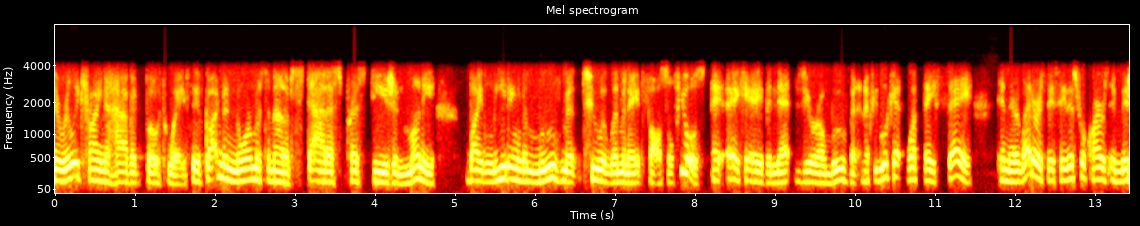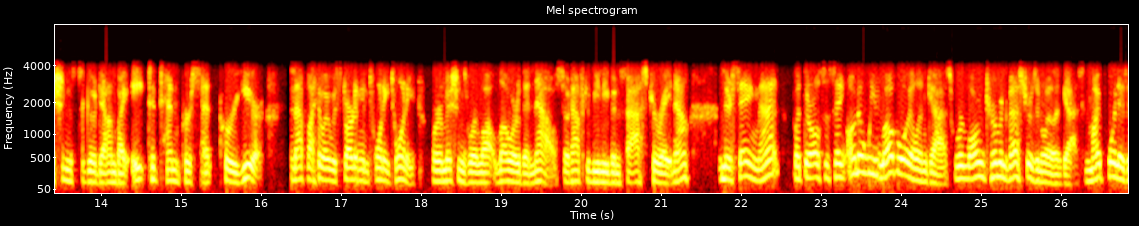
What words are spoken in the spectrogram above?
they're really trying to have it both ways. They've got an enormous amount of status, prestige, and money by leading the movement to eliminate fossil fuels, a- aka the net zero movement. And if you look at what they say in their letters, they say this requires emissions to go down by 8 to 10 percent per year. And that, by the way, was starting in 2020, where emissions were a lot lower than now. So it'd have to be even faster right now. And they're saying that, but they're also saying, oh, no, we love oil and gas. We're long term investors in oil and gas. And my point is,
